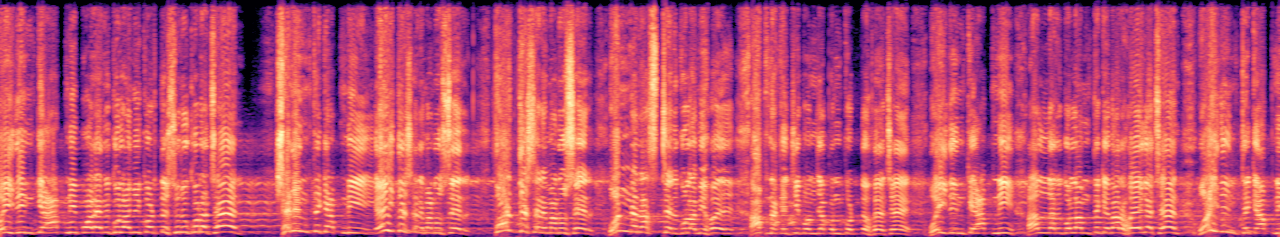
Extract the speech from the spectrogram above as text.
ওই দিনকে আপনি পরের গোলামি করতে শুরু করেছেন। সেদিন থেকে আপনি এই দেশের মানুষের পর দেশের মানুষের, অন্য রাষ্ট্রের গোলামি হয়ে আপনাকে জীবনযাপন করতে হয়েছে। ওই দিনকে আপনি আল্লাহর গোলাম থেকে বার হয়ে গেছেন, ওই দিন থেকে আপনি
